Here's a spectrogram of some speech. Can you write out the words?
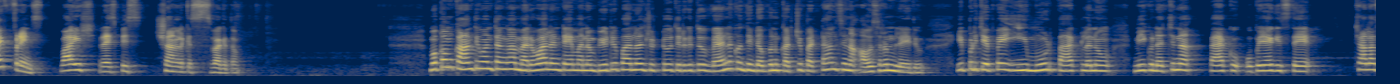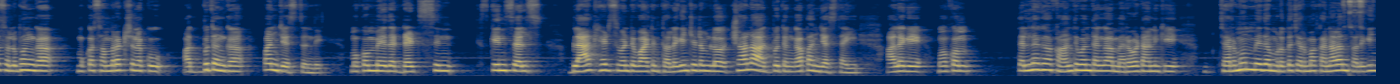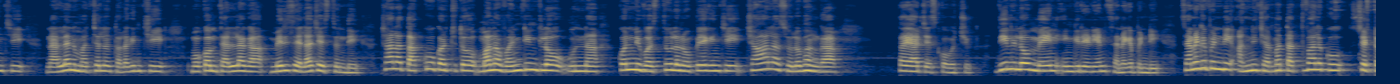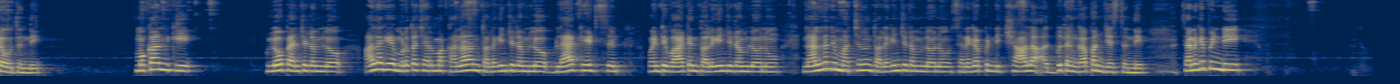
Hi friends వాయిష్ recipes ఛానల్కి స్వాగతం. ముఖం కాంతివంతంగా మెరవాలంటే మనం బ్యూటీ పార్లర్ చుట్టూ తిరుగుతూ వేల కొద్ది డబ్బును ఖర్చు పెట్టాల్సిన అవసరం లేదు. ఇప్పుడు చెప్పే ఈ మూడు ప్యాక్లను మీకు నచ్చిన ప్యాక్ ఉపయోగిస్తే చాలా సులభంగా ముఖ సంరక్షణకు అద్భుతంగా పనిచేస్తుంది. ముఖం మీద dead sin skin cells black heads వంటి వాటిని తొలగించడంలో చాలా అద్భుతంగా పనిచేస్తాయి. అలాగే ముఖం తెల్లగా కాంతివంతంగా మెరవటానికి చర్మం మీద మృత చర్మ కణాలను తొలగించి నల్లని మచ్చలను తొలగించి ముఖం తెల్లగా మెరిసేలా చేస్తుంది. చాలా తక్కువ ఖర్చుతో మన వంటింట్లో ఉన్న కొన్ని వస్తువులను ఉపయోగించి చాలా సులభంగా తయారు చేసుకోవచ్చు. దీనిలో మెయిన్ ఇంగ్రీడియంట్ శనగపిండి. శనగపిండి అన్ని చర్మ తత్వాలకు సెట్ అవుతుంది. ముఖానికి గ్లో పెంచడంలో అలాగే మృత చర్మ కణాలను తొలగించడంలో బ్లాక్ హెడ్స్ వంటి వాటిని తొలగించడంలోనూ నల్లని మచ్చలను తొలగించడంలోనూ శనగపిండి చాలా అద్భుతంగా పనిచేస్తుంది. శనగపిండి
